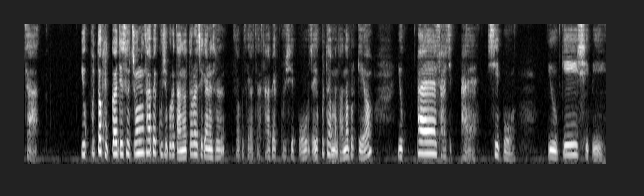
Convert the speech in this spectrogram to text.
자, 6부터 9까지 수 중 490으로 나눠 떨어지게 하는 수를 써보세요. 자, 495. 자, 6부터 한번 나눠볼게요. 6, 8, 48, 15, 6, 2, 12.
